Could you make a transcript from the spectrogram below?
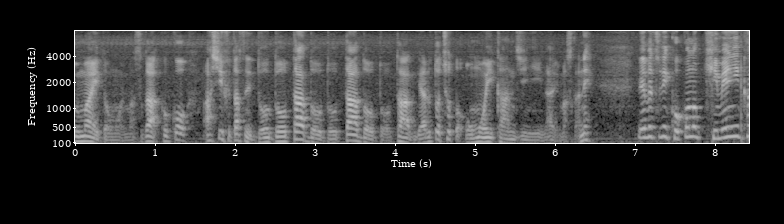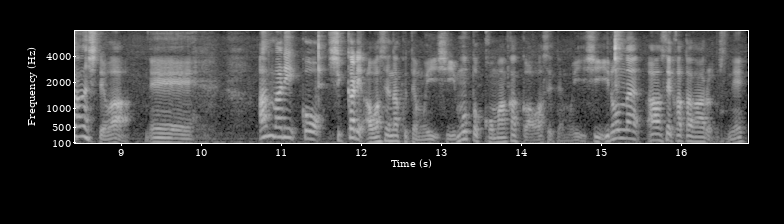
うまいと思いますがここ足2つでドドタドドタドドタンでやるとちょっと重い感じになりますかねで別にここの決めに関しては、えーあんまりこうしっかり合わせなくてもいいしもっと細かく合わせてもいいしいろんな合わせ方があるんですね。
